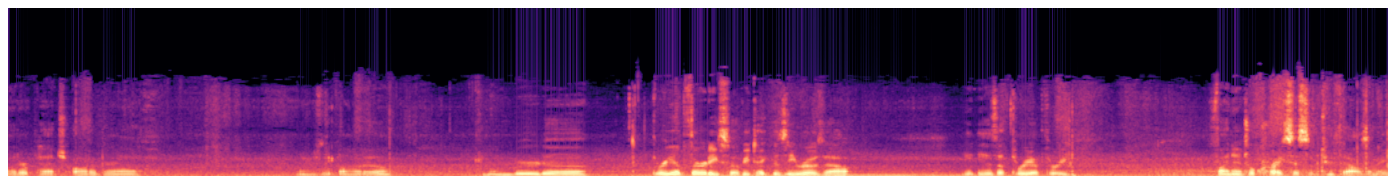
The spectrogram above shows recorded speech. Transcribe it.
Letter patch autograph. There's the auto. Numbered uh, 3 of 30, so if you take the zeros out, it is a 3 of 3. Financial crisis of 2008.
